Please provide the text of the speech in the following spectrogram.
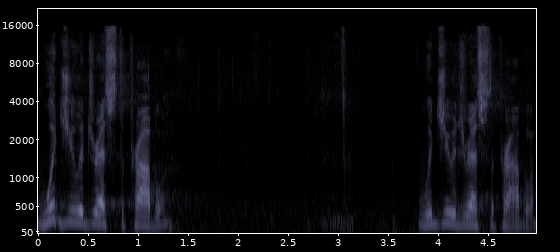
would you address the problem? Would you address the problem?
